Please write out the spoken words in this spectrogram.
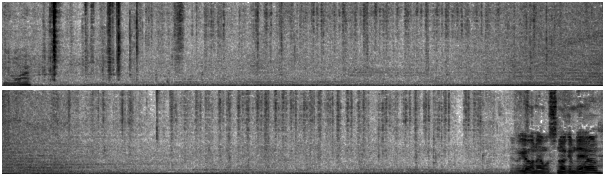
two more. There we go, now we'll snug them down.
